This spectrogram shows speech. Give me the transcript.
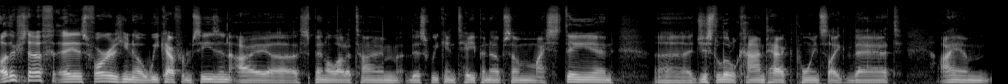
Other stuff, as far as you know, week out from season, I uh, spent a lot of time this weekend taping up some of my stand, uh, just little contact points like that. I am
